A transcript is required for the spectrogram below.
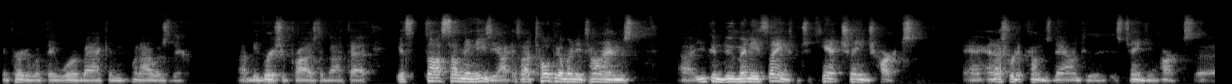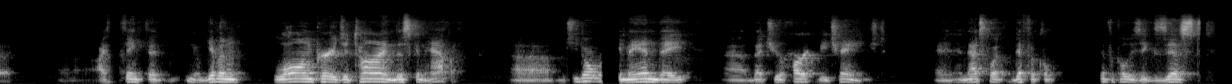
compared to what they were back in when i was there I'd be very surprised about that. It's not something easy. As I told people many times, uh, you can do many things, but you can't change hearts, and, and, that's what it comes down to is changing hearts. Uh, uh, I think that you know, given long periods of time, this can happen, uh, but you don't really mandate uh, that your heart be changed, and, and that's what difficult difficulties exist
